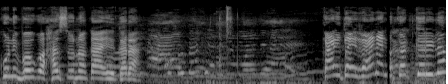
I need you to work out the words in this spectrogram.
कुणी बघू हसू नका हे करा. ताई राह ना कट करी ना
